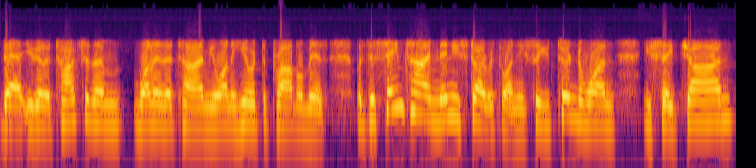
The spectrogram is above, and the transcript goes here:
that you're going to talk to them one at a time. You want to hear what the problem is. But at the same time, then you start with one. So you turn to one, you say, John,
